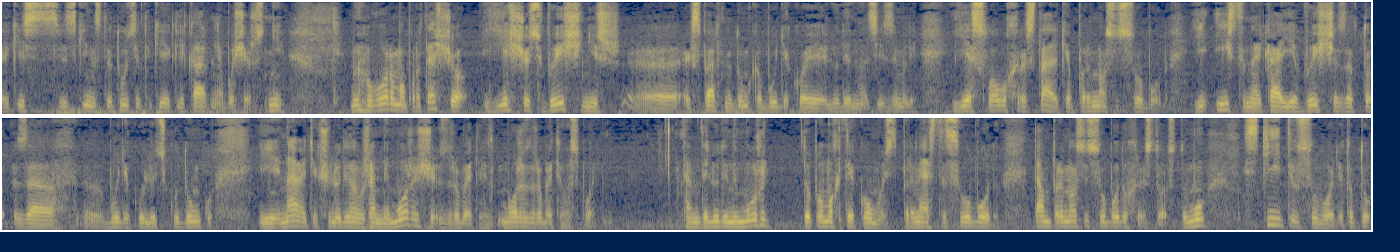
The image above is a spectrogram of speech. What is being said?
якісь світські інституції, такі як лікарні або ще щось. Ні. Ми говоримо про те, що є щось вище, ніж е, експертна думка будь-якої людини на цій землі. Є слово Христа, яке приносить свободу. Є істина, яка є вища за то за е, будь-яку людську думку. І навіть якщо людина вже не може щось зробити, може зробити Господь. Там, де люди не можуть допомогти комусь, принести свободу, там приносить свободу Христос. Тому стійте в свободі. Тобто,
